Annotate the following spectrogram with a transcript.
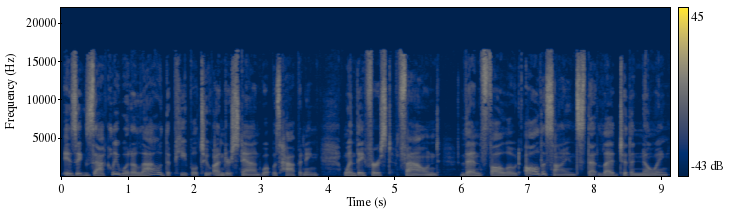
is exactly what allowed the people to understand what was happening when they first found, then followed all the signs that led to the knowing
